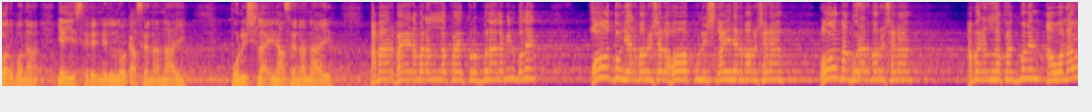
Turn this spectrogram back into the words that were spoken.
করব না। এই শ্রেণির লোক আছে না নাই? পুলিশ লাইন আছে না নাই? আমার ভাইয়ের, আমার আল্লাহ রব্বুল আলামিন বলেন, ও দুনিয়ার মানুষেরা হ পুলিশ লাইনের মানুষেরা, ও মাগুরার মানুষেরা, আমার আল্লাহ পাক বলেন, আওয়ালাউ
